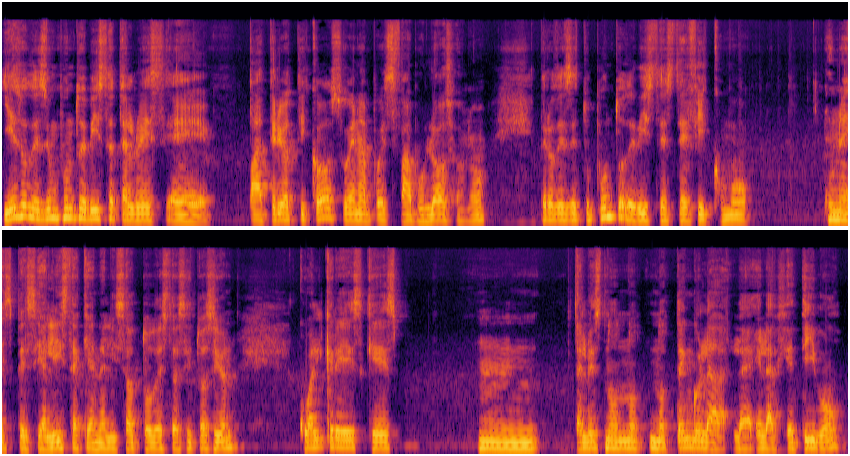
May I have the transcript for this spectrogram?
Y eso desde un punto de vista tal vez eh, patriótico suena pues fabuloso, ¿no? Pero desde tu punto de vista, Steffi, como una especialista que ha analizado toda esta situación, ¿cuál crees que es, mm, tal vez no, no, tengo el adjetivo,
